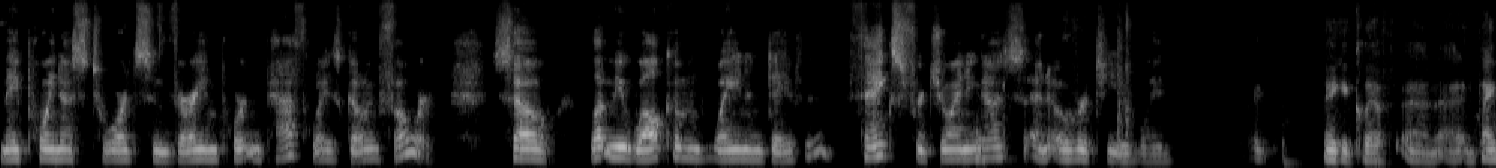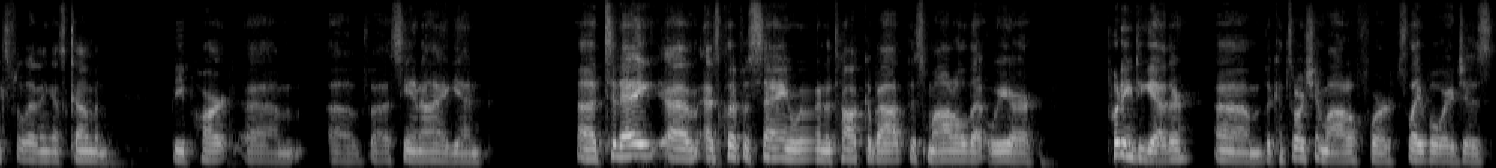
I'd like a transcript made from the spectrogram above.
may point us towards some very important pathways going forward. So let me welcome Wayne and David. Thanks for joining us and over to you, Wayne. Thank you, Cliff. And, and thanks for letting us come and be part um, of uh, CNI again. Uh, today, um, as Cliff was saying, we're going to talk about this model that we are putting together, um, the consortium model for slave voyages,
